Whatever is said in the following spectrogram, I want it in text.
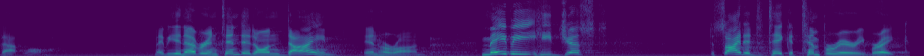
that long. Maybe he never intended on dying in Haran. Maybe he just decided to take a temporary break.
